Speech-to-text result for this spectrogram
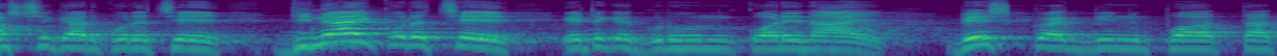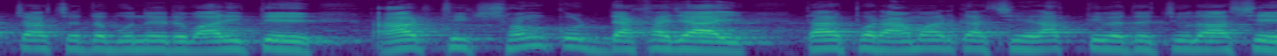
অস্বীকার করেছে ডিনাই করেছে, এটাকে গ্রহণ করে নাই। বেশ কয়েকদিন পর তার চাচাতো বোনের বাড়িতে আর্থিক সংকট দেখা যায়, তারপর আমার কাছে রাত্রিবেলাতে চলে আসে,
